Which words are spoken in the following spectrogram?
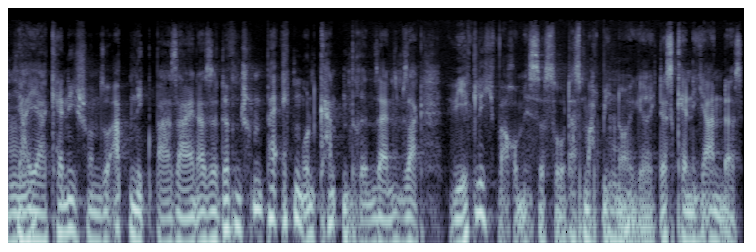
mhm. ja, ja, kenne ich schon, so abnickbar sein. Also dürfen schon ein paar Ecken und Kanten drin sein. Und man sagt, wirklich, warum ist das so? Das macht mich mhm. neugierig, das kenne ich anders.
